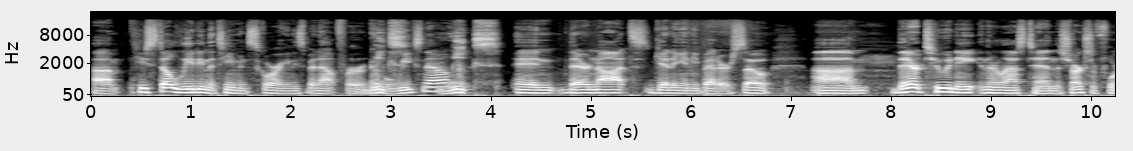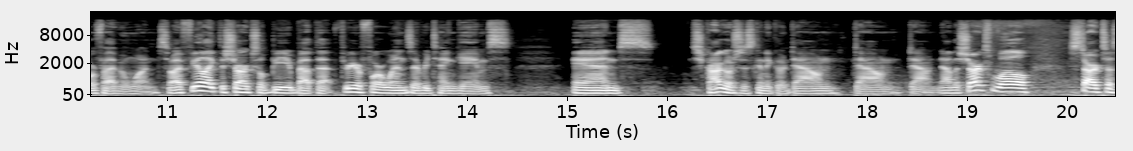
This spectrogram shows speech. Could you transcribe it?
Um, he's still leading the team in scoring, and he's been out for a couple Weeks. weeks now. Weeks. and they're not getting any better. So um, they're two and eight in their last ten. The Sharks are four, five, and one. So I feel like the Sharks will be about that three or four wins every ten games, and Chicago's just going to go down, down, down. Now the Sharks will start to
